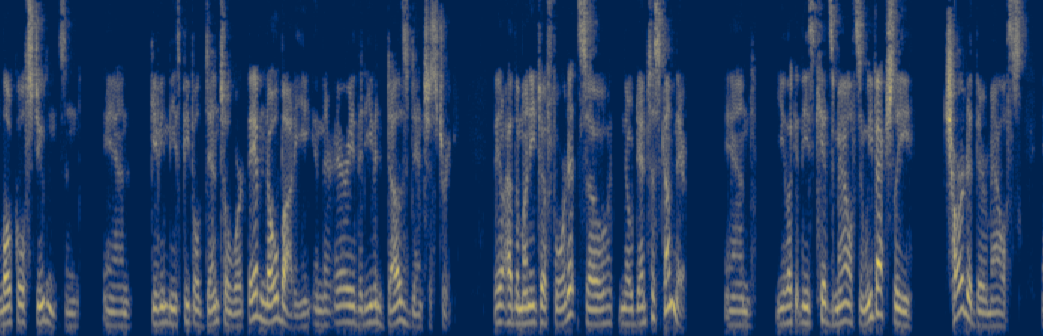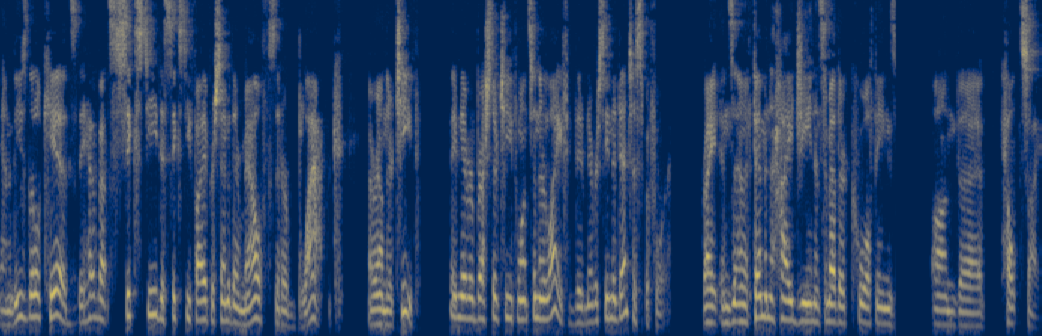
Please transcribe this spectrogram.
local students and and giving these people dental work. They have nobody in their area that even does dentistry. They don't have the money to afford it, so no dentists come there. And you look at these kids' mouths, and we've actually charted their mouths and these little kids, they have about 60 to 65% of their mouths that are black around their teeth. They've never brushed their teeth once in their life. They've never seen a dentist before, right? And uh, feminine hygiene and some other cool things on the health side.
